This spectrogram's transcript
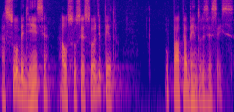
a sua obediência ao sucessor de Pedro, o Papa Bento XVI.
